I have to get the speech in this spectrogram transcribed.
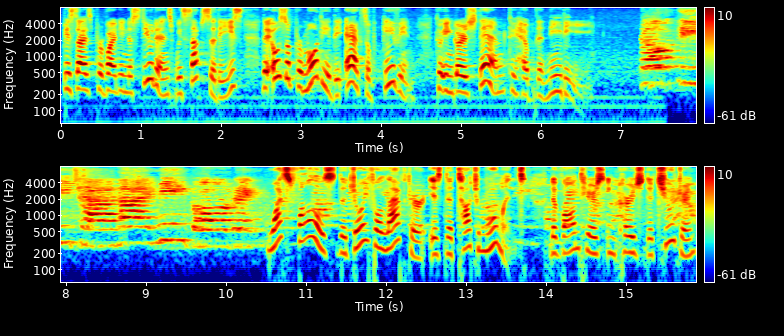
Besides providing the students with subsidies, they also promoted the acts of giving to encourage them to help the needy. What follows the joyful laughter is the touch moment. The volunteers encourage the children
